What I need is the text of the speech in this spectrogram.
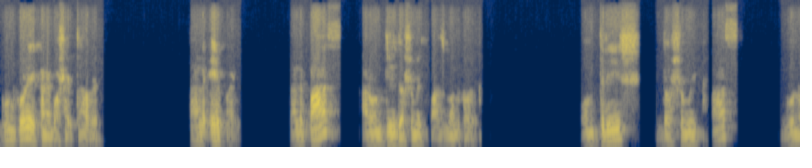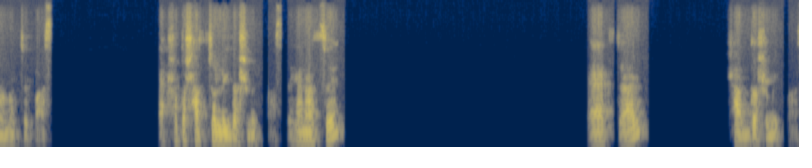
গুণ করে এখানে বসাইতে হবে। তাহলে এ পাই। তাহলে পাঁচ আর উনত্রিশ দশমিক পাঁচ গুণ করো। উনত্রিশ দশমিক পাঁচ গুণন হচ্ছে পাঁচ। একশত সাতচল্লিশ দশমিক পাঁচ। এখানে আছে এক চার সাত দশমিক পাঁচ।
